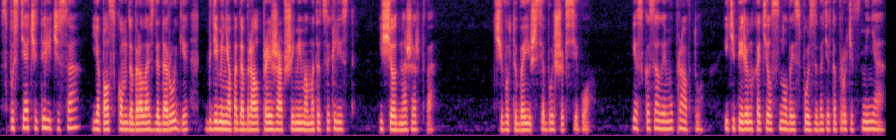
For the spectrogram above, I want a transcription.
Спустя четыре часа я ползком добралась до дороги, где меня подобрал проезжавший мимо мотоциклист. Еще одна жертва. «Чего ты боишься больше всего?» Я сказала ему правду, и теперь он хотел снова использовать это против меня.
